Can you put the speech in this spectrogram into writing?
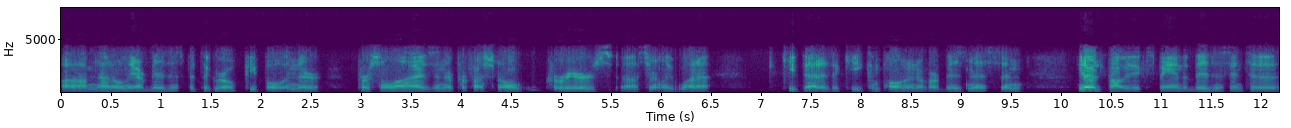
um, not only our business but to grow people in their personal lives and their professional careers. Uh, certainly want to keep that as a key component of our business. And you know, it's probably to expand the business into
